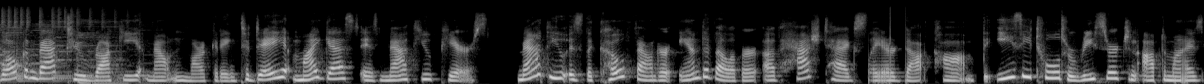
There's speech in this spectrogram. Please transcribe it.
Welcome back to Rocky Mountain Marketing. Today, my guest is Matthew Pierce. Matthew is the co founder and developer of hashtagslayer.com, the easy tool to research and optimize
